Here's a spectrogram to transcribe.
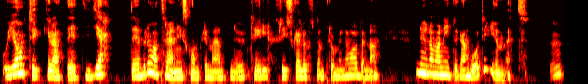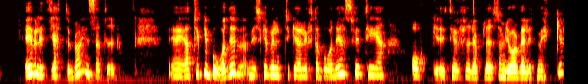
och jag tycker att det är ett jättebra träningskomplement nu till friska luften-promenaderna. Nu när man inte kan gå till gymmet. Mm. Det är väl ett jättebra initiativ. Eh, jag tycker både, vi ska väl tycker jag lyfta både SVT och TV4 Play som gör väldigt mycket.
